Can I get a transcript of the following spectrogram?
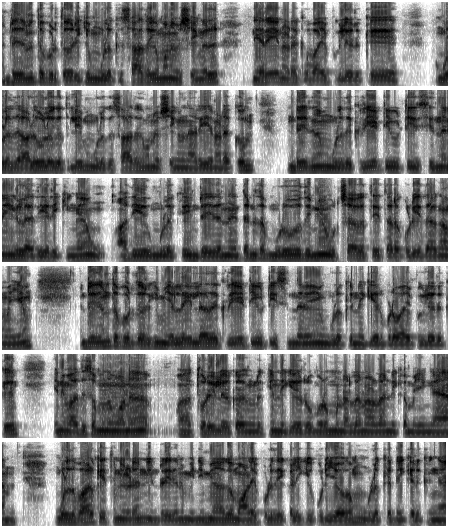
இன்றைய தினத்தை பொறுத்த வரைக்கும் உங்களுக்கு சாதகமான விஷயங்கள் நிறைய நடக்க வாய்ப்புகள் இருக்குது உங்களது அலுவலகத்திலையும் உங்களுக்கு சாதகமான விஷயங்கள் நிறைய நடக்கும். இன்றைய தினம் உங்களது கிரியேட்டிவிட்டி சிந்தனைகள் அதிகரிக்குங்க. அது உங்களுக்கு இன்றைய தின தினத்தை முழுவதுமே உற்சாகத்தை தரக்கூடியதாக அமையும். இன்றைய தினத்தை பொறுத்த வரைக்கும் எல்லையில்லாத கிரியேட்டிவிட்டி சிந்தனையும் உங்களுக்கு இன்னைக்கு ஏற்பட வாய்ப்புகள் இருக்குது எனவே அது சம்மந்தமான துறையில் இருக்கிறவங்களுக்கு இன்றைக்கி ரொம்ப ரொம்ப நல்ல நாளாக இன்றைக்கி அமையுங்க. உங்களது வாழ்க்கை துணையுடன் இன்றைய தினம் இனிமையாக மாலை பொழுதை கழிக்கக்கூடிய யோகம் உங்களுக்கு இன்றைக்கி இருக்குங்க.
